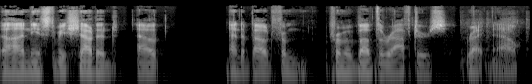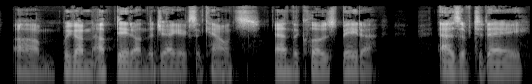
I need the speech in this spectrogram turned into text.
uh, needs to be shouted out and about from from above the rafters right now. Um, we got an update on the Jagex accounts and the closed beta as of today,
